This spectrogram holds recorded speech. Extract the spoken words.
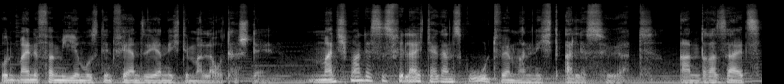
und meine Familie muss den Fernseher nicht immer lauter stellen. Manchmal ist es vielleicht ja ganz gut, wenn man nicht alles hört. Andererseits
